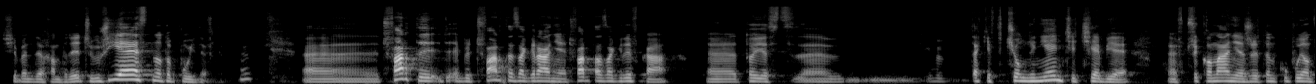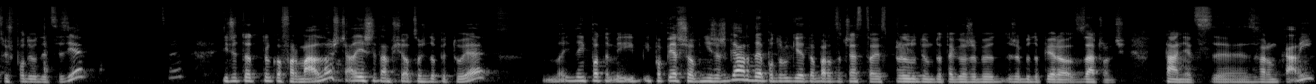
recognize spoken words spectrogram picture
się będę handryczył, już jest, no to pójdę w tym. E, czwarty, jakby czwarte zagranie, czwarta zagrywka e, to jest e, takie wciągnięcie ciebie w przekonanie, że ten kupujący już podjął decyzję i że to tylko formalność, ale jeszcze tam się o coś dopytuje. No i, no i potem i, i, po pierwsze obniżasz gardę, po drugie to bardzo często jest preludium do tego, żeby, żeby dopiero zacząć taniec z warunkami.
